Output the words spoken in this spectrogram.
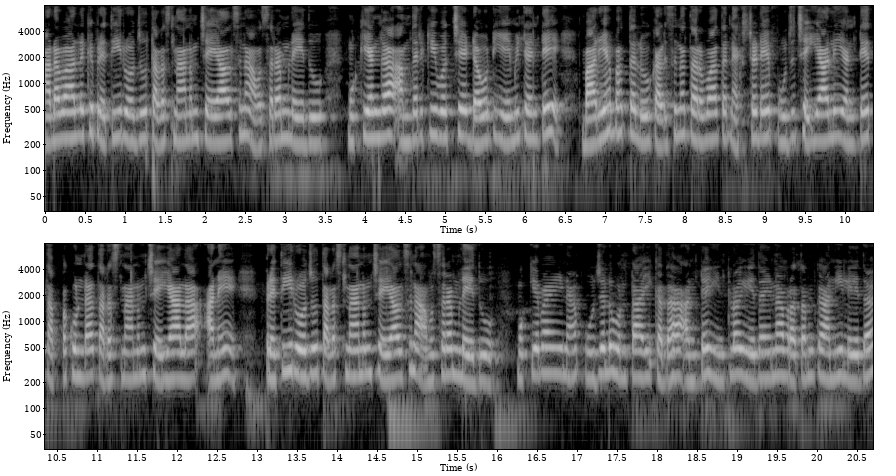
ఆడవాళ్ళకి ప్రతిరోజు తలస్నానం చేయాల్సిన అవసరం లేదు. ముఖ్యంగా అందరికీ వచ్చే డౌట్ ఏమిటంటే భార్యాభర్తలు కలిసిన తర్వాత నెక్స్ట్ డే పూజ చేయాలి అంటే తప్పకుండా తలస్నానం చేయాలా? అనే ప్రతిరోజు తలస్నానం చేయాల్సిన అవసరం లేదు. ముఖ్యమైన పూజలు ఉంటాయి కదా అంటే ఇంట్లో ఏదైనా వ్రతం కానీ లేదా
